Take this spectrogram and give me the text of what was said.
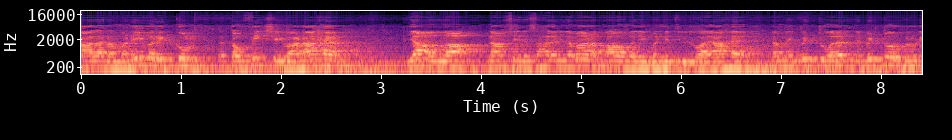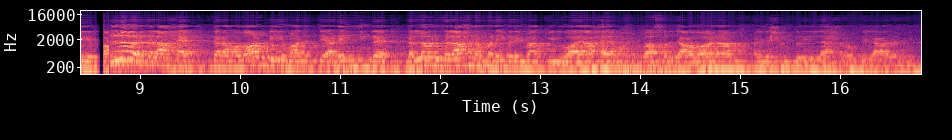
தாலா நம் அனைவருக்கும் செய்வானாக. யா அல்லாஹ் நாம் செய்த சகல விதமான பாவங்களை மன்னித்து விடுவாயாக நம்மை பெற்று வளர்ந்த பெற்றோர்களுடைய நல்லவர்களாக இந்த ரமதானுடைய மாதத்தை அடைகின்ற நல்லவர்களாக நம் அனைவரை மாக்கிடுவாயாக வாஹர் தாவானா அல்ஹம்துலில்லாஹி ரப்பில் ஆலமீன்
